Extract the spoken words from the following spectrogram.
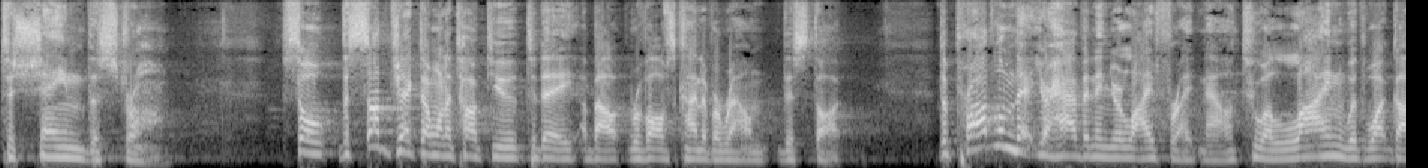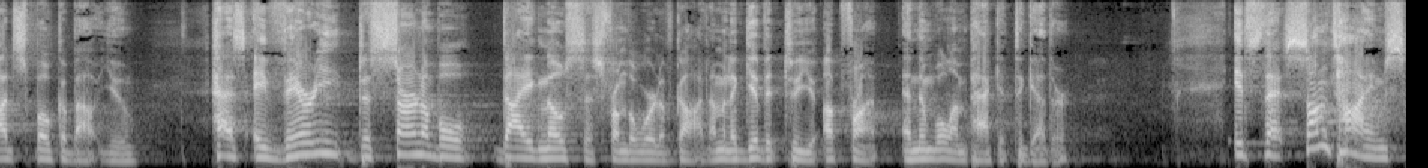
to shame the strong. So the subject I want to talk to you today about revolves kind of around this thought. The problem that you're having in your life right now to align with what God spoke about you has a very discernible diagnosis from the Word of God. I'm going to give it to you up front and then we'll unpack it together. It's that sometimes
